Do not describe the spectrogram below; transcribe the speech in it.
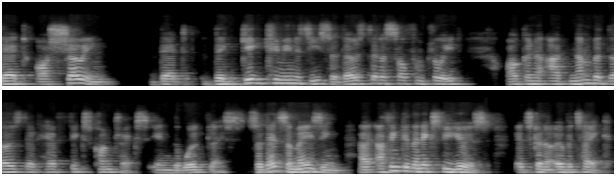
that are showing that the gig community, so those that are self employed, are going to outnumber those that have fixed contracts in the workplace. So that's amazing. I, I think in the next few years, it's going to overtake.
